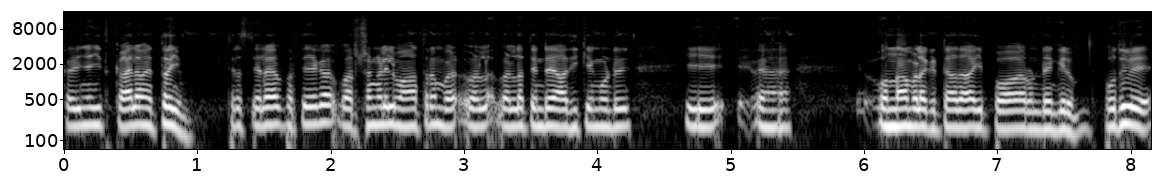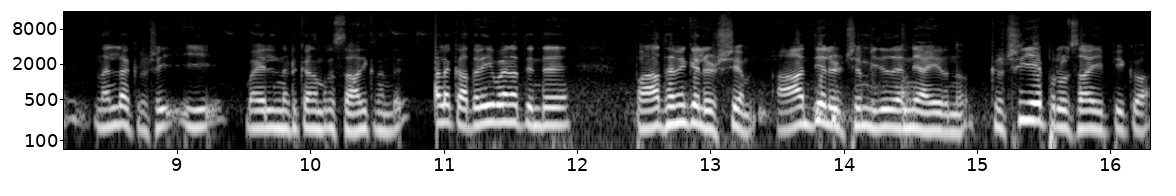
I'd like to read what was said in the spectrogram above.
കഴിഞ്ഞ ഈ കാലം എത്രയും ചില ചില പ്രത്യേക വർഷങ്ങളിൽ മാത്രം വെള്ള വെള്ളത്തിന്റെ ആധിക്യം കൊണ്ട് ഈ ഒന്നാം വിള കിട്ടാതായി പോകാറുണ്ടെങ്കിലും പൊതുവെ നല്ല കൃഷി ഈ വയലിൽ നിന്നെടുക്കാൻ നമുക്ക് സാധിക്കുന്നുണ്ട്. നാളെ കദളീവനത്തിന്റെ പ്രാഥമിക ലക്ഷ്യം ആദ്യ ലക്ഷ്യം ഇത് തന്നെയായിരുന്നു. കൃഷിയെ പ്രോത്സാഹിപ്പിക്കുക.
